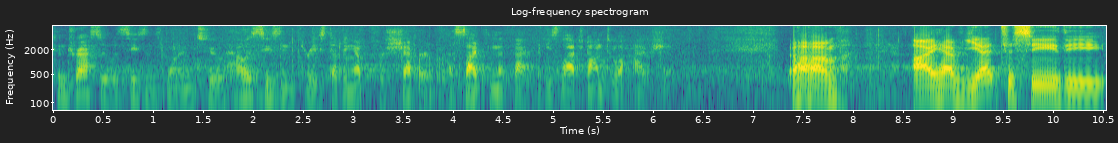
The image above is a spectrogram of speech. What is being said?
Contrasted with seasons one and two, how is season three stepping up for Shepard, aside from the fact that he's latched onto a hive ship? Um, I have yet to see the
